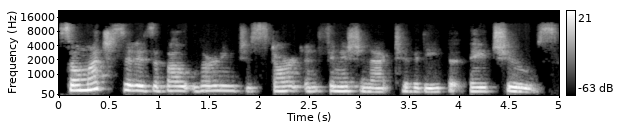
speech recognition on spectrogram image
so much as it is about learning to start and finish an activity that they choose.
